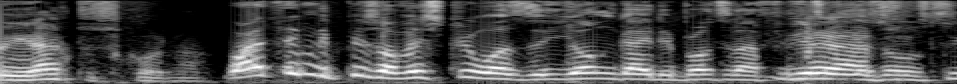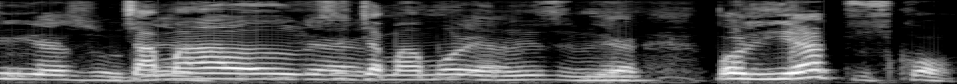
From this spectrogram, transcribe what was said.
he had to score now. But I think the piece of history was the young guy they brought in at 15 Yeah, years old. 15 years old. Jamal- yeah. is Jamal Murray? Yeah, yeah. But he had to score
